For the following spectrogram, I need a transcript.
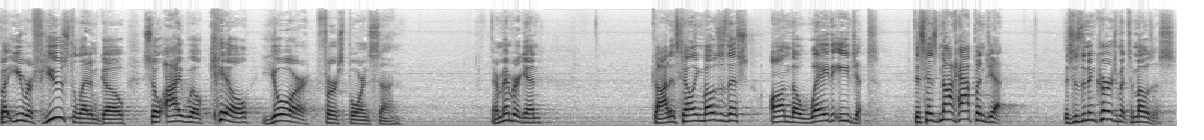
But you refuse to let him go, so I will kill your firstborn son. Now remember again, God is telling Moses this on the way to Egypt. This has not happened yet. This is an encouragement to Moses.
